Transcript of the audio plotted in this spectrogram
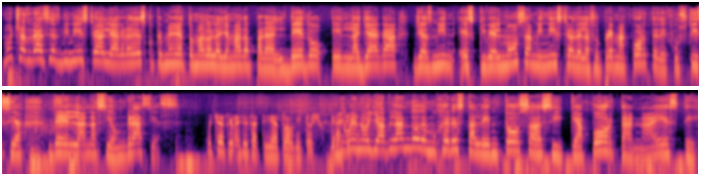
Muchas gracias, ministra. Le agradezco que me haya tomado la llamada para el dedo en la llaga. Yasmín Esquivel Moza, ministra de la Suprema Corte de Justicia de la Nación. Gracias. Muchas gracias a ti y a tu auditorio. Gracias. Y bueno, y hablando de mujeres talentosas y que aportan a este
